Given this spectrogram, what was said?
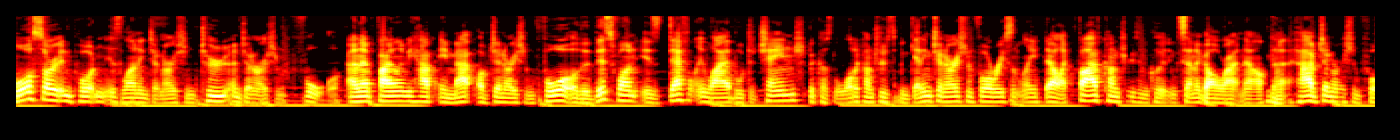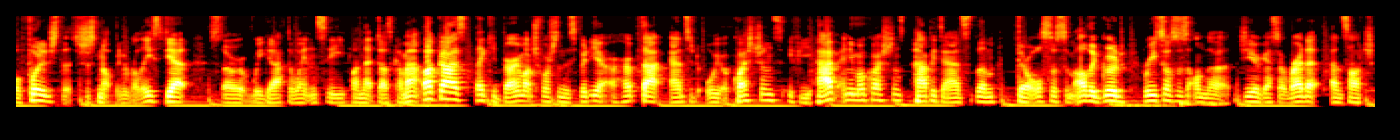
more so important is learning Generation 2 and Generation 4. And then finally we have a map of Generation 4, although this one is definitely liable to change because a lot of countries have been getting Generation 4 recently. There are like five countries, including Senegal right now, that have Generation 4 footage that's just not been released yet, so we have to wait and see when that does come out. But guys, thank you very much for watching this video. I hope that answered all your questions. If you have any more questions, happy to answer them. There are also some other good resources on the GeoGuessr Reddit and such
